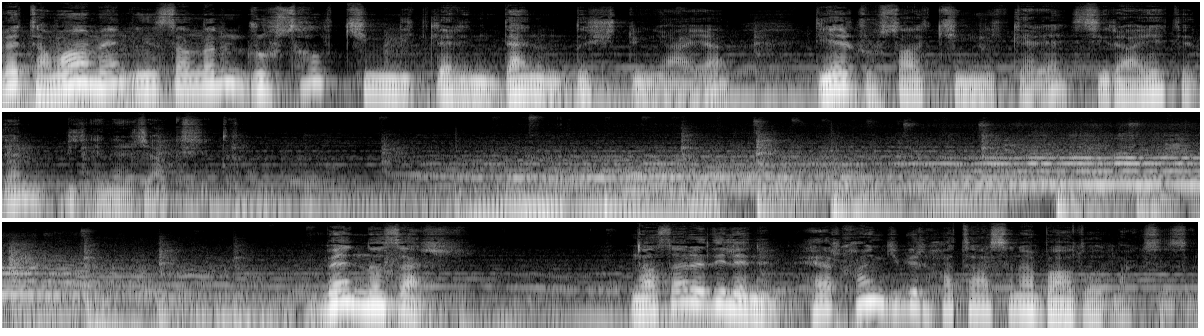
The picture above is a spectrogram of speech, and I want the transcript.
ve tamamen insanların ruhsal kimliklerinden dış dünyaya, diğer ruhsal kimliklere sirayet eden bir enerji akışıdır. Ve nazar. Nazar edilenin herhangi bir hatasına bağlı olmaksızın.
